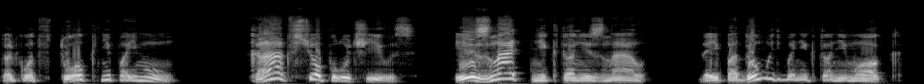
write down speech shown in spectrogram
Только вот в толк не пойму, как все получилось. И знать никто не знал, да и подумать бы никто не мог.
